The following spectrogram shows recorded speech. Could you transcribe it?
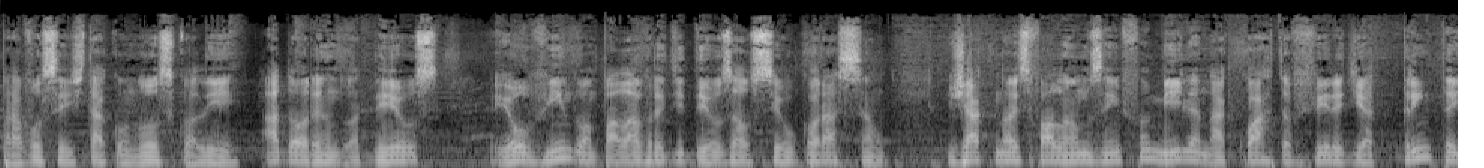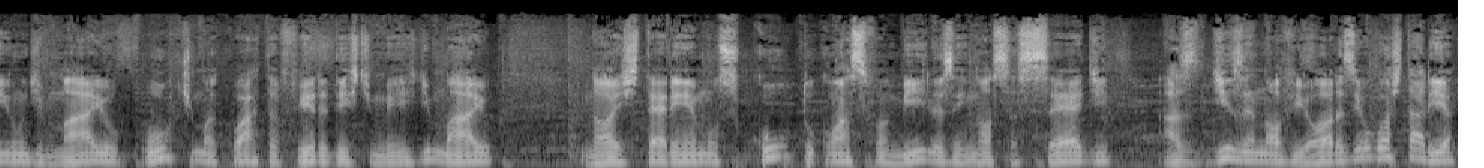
para você estar conosco ali adorando a Deus e ouvindo uma palavra de Deus ao seu coração. Já que nós falamos em família, na quarta-feira, dia 31 de maio, última quarta-feira deste mês de maio, nós teremos culto com as famílias em nossa sede às 19 horas. E eu gostaria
